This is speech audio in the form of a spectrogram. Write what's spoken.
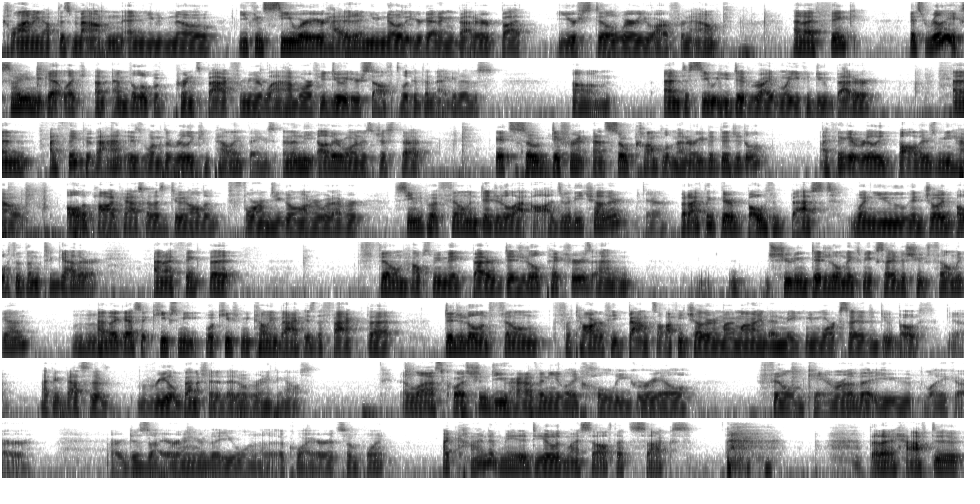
climbing up this mountain and you know you can see where you're headed and you know that you're getting better, but you're still where you are for now. And I think it's really exciting to get like an envelope of prints back from your lab or if you do it yourself to look at the negatives um, and to see what you did right and what you could do better. And i think that is one of the really compelling things. And then the other one is just that it's so different and so complementary to digital. I think it really bothers me how all the podcasts i listen to and all the forums you go on or whatever seem to put film and digital at odds with each other Yeah. but I think they're both best when you enjoy both of them together. And I think that film helps me make better digital pictures, and shooting digital makes me excited to shoot film again. Mm-hmm. And I guess it keeps me. What keeps me coming back is the fact that digital and film photography bounce off each other in my mind and make me more excited to do both. Yeah. I think that's the real benefit of it over anything else. And last question: Do you have any like holy grail film camera that you like are are desiring or that you want to acquire at some point? I kind of made a deal with myself that sucks. that I have to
